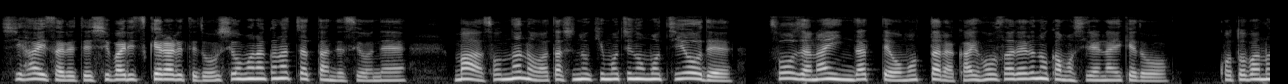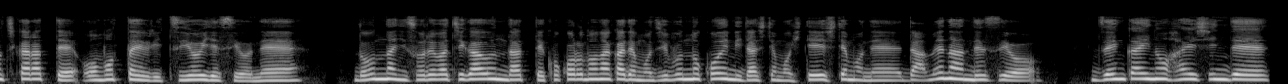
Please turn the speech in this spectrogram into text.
支配されて縛り付けられてどうしようもなくなっちゃったんですよね。まあそんなの私の気持ちの持ちようで、そうじゃないんだって思ったら解放されるのかもしれないけど、言葉の力って思ったより強いですよね。どんなにそれは違うんだって心の中でも自分の声に出しても否定してもね、ダメなんですよ。前回の配信で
